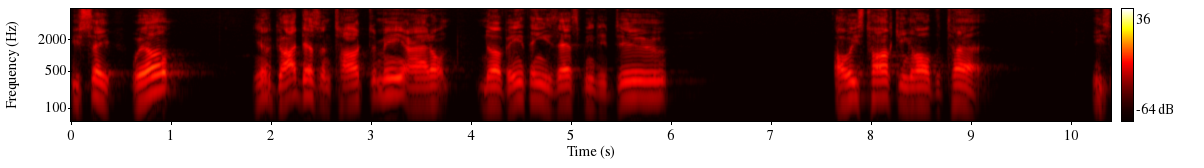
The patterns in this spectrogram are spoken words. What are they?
You say, well, you know, God doesn't talk to me. I don't know of anything He's asked me to do. Oh, He's talking all the time. He's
